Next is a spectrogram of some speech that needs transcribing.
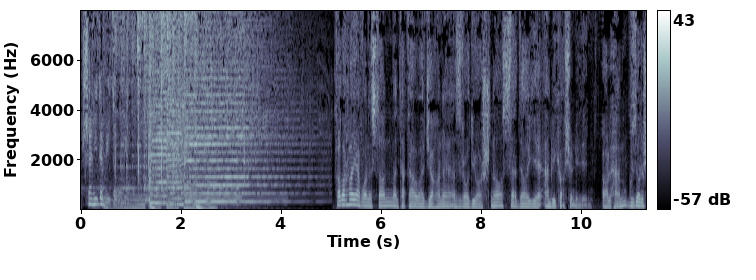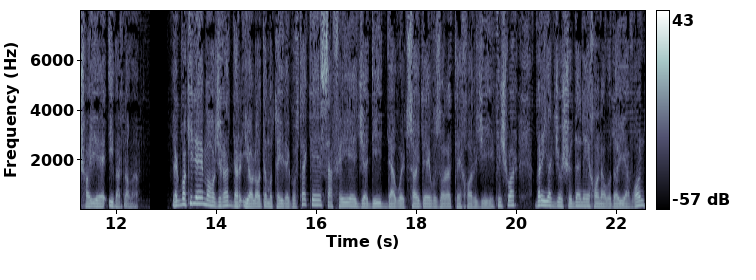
شنیده می توانید. خبرهای افغانستان منطقه و جهان از رادیو آشنا صدای امریکا شنیدین. آل هم گزارش های ای برنامه یک وکیل مهاجرت در ایالات متحده گفته که صفحه جدید در وبسایت وزارت خارجه کشور برای یک جا شدن خانواده افغان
